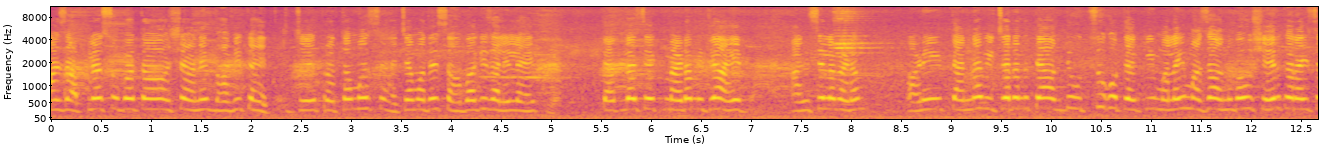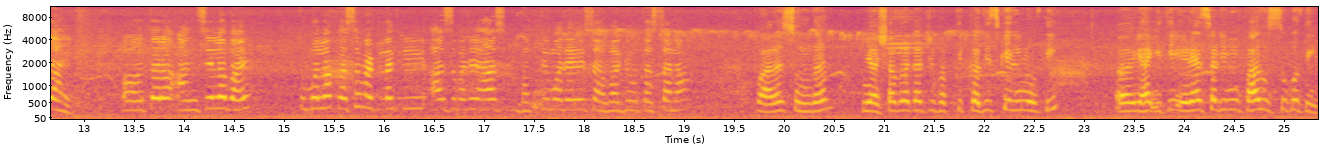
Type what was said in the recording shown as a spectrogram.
आज आपल्यासोबत असे अनेक भाविक आहेत जे प्रथमच ह्याच्यामध्ये सहभागी झालेले आहेत. त्यातल्याच एक मॅडम इथे आहेत आन्सेला मॅडम. आणि त्यांना विचारलं त्या अगदी उत्सुक होत्या की मलाही माझा अनुभव शेअर करायचा आहे. तर आन्सेला बाय तुम्हाला कसं वाटलं की आज म्हणजे हा भक्तीमध्ये सहभागी होत असताना? फारच सुंदर. मी अशा प्रकारची भक्ती कधीच केली नव्हती. ह्या इथे येण्यासाठी मी फार उत्सुक होती.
